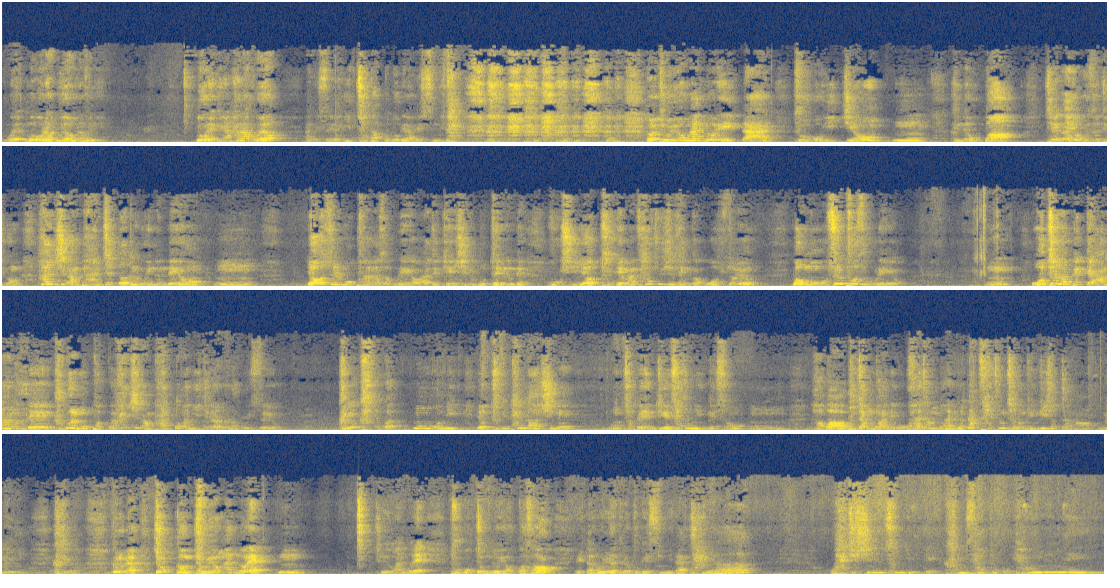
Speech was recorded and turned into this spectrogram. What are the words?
뭐, 뭐라고요 오라버니? 노래 그냥 하라고요? 알겠어요 입 쳐닫고 노래하겠습니다 어, 조용한 노래 일단 두 곡 있죠 음, 근데 오빠 제가 여기서 지금 한 시간 반째 떠들고 있는데요. 음, 엿을 못 팔아서 그래요. 아직 개시를 못 했는데 혹시 엿 두 개만 사주실 생각 없어요? 너무 슬퍼서 그래요. 음, 5천 원밖에 안 하는데 그걸 못 받고 한 시간 반 동안 이 지랄을 하고 있어요. 그래 갖고 가. 어, 언니 엿두개 탈라 하시네. 어, 저맨 뒤에 사장님께서 음, 봐봐 부장도 아니고 과장도 아니고 딱 사장처럼 생기셨잖아. 음, 그래요. 그러면 조금 조용한 노래, 음, 조용한 노래 두 곡 정도 엮어서 일단 올려드려 보겠습니다. 차렷. 와주신 손님께 감사하다고 경례.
